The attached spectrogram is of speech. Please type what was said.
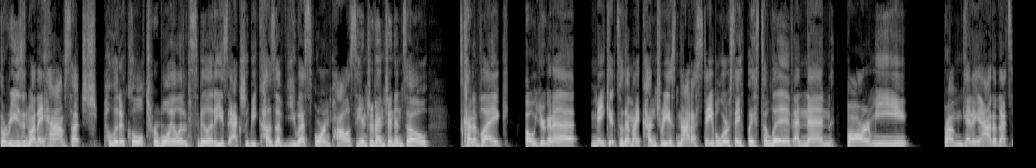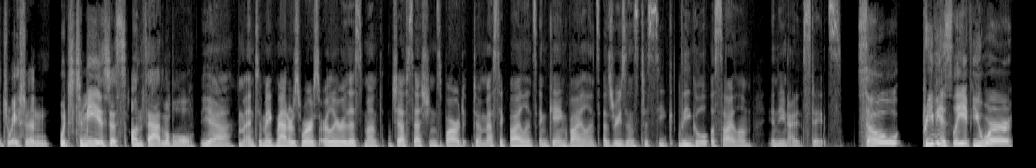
the reason why they have such political turmoil and instability is actually because of US foreign policy intervention. And so kind of like, oh, you're going to make it so that my country is not a stable or safe place to live and then bar me from getting out of that situation, which to me is just unfathomable. Yeah. And to make matters worse, earlier this month, Jeff Sessions barred domestic violence and gang violence as reasons to seek legal asylum in the United States. So previously, if you were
